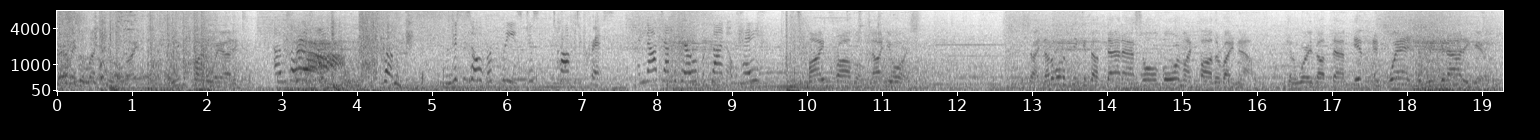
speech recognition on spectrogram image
Spare me the lecture, all right? We need to find a way out of here. I was almost Look, when this is over, please just talk to Chris and knock down the barrel of the gun, okay? It's my problem, not yours. Besides, I don't want to think about that asshole or my father right now. I'm gonna worry about them if and when we get out of here.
